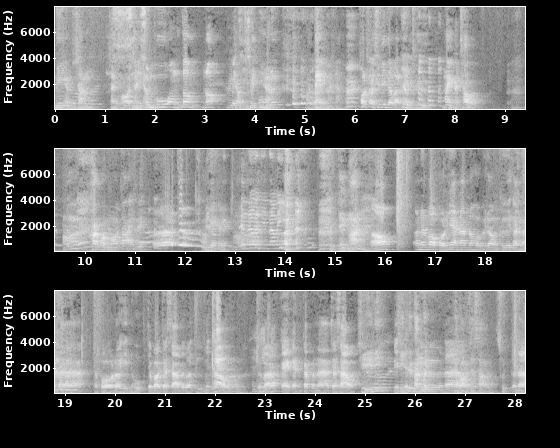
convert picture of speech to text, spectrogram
มีอย่างชังใส่พ่อสีใส่ชมพูอ่องต้องเนาะเป็นสีชมพูเลยเขาแต่งมันนะพอเจ้าชีวิตแล้วบัดนี้ถือไม่กระเท่าอ๋อขัดความหมอตายไป พี่น้องเอ้ยเป็นเรื่องจิตนาวิชุดแต่งงานเอาอันนั้นบอกขออนุญาตนำเนาะพ่อพี่น้องคือทางคณะถ้าพอเราเห็นรูปเจ้าบ่าวเจ้าสาวแบบว่าถือไม่เท่าแบบว่าใกล้กันกับอนาเจ้าสาวสีนี่เป็นสีแบบคือกันมั้ยคืออนาแต่ว่าจะสาวชุดอนา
